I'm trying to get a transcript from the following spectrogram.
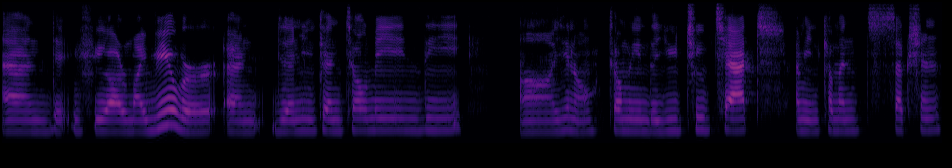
And if you are my viewer, and then you can tell me in the, uh, you know, tell me in the YouTube chat. I mean, comment section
